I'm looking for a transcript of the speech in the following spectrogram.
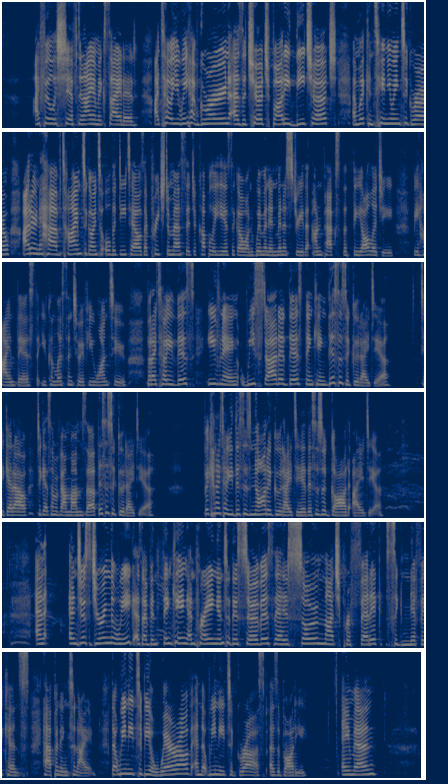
I feel a shift and I am excited. I tell you, we have grown as a church body, the church, and we're continuing to grow. I don't have time to go into all the details. I preached a message a couple of years ago on women in ministry that unpacks the theology behind this that you can listen to if you want to. But I tell you, this evening, we started this thinking this is a good idea to get our to get some of our mums up. This is a good idea. But can I tell you, this is not a good idea. This is a God idea. And and just during the week, as I've been thinking and praying into this service, there is so much prophetic significance happening tonight that we need to be aware of and that we need to grasp as a body. Amen.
